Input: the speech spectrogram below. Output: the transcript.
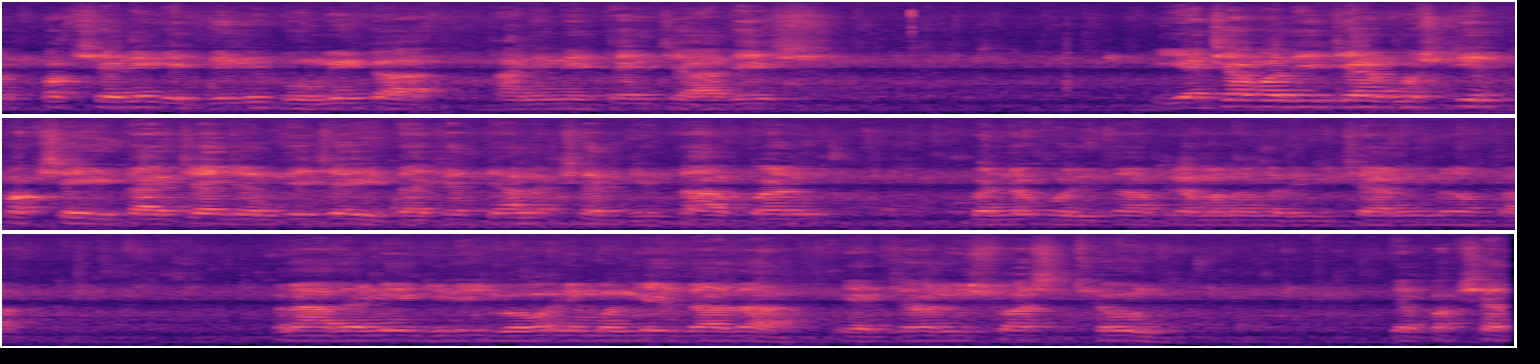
पण पक्षाने घेतलेली भूमिका आणि नेत्यांचे आदेश याच्यामध्ये ज्या गोष्टी पक्ष हिताच्या जनतेच्या हिताच्या त्या लक्षात घेता आपण बंडखोरीचा आपल्या मनामध्ये विचारही नव्हता पण आदरणीय गिरीश भाऊ आणि मंगेश दादा यांच्यावर विश्वास ठेवून या पक्षात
